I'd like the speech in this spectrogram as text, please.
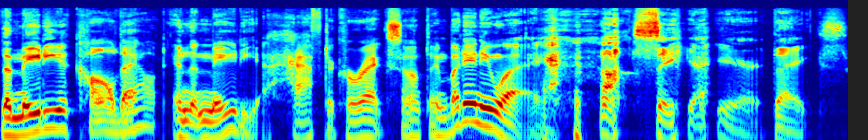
the media called out and the media have to correct something. But anyway, I'll see you here. Thanks.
